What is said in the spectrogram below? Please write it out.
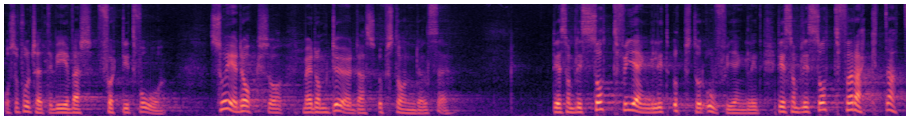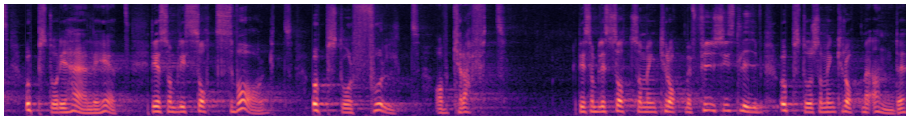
Och så fortsätter vi i vers 42. Så är det också med de dödas uppståndelse. Det som blir sått förgängligt uppstår oförgängligt. Det som blir sått föraktat uppstår i härlighet. Det som blir sått svagt uppstår fullt av kraft. Det som blir sått som en kropp med fysiskt liv uppstår som en kropp med ande.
